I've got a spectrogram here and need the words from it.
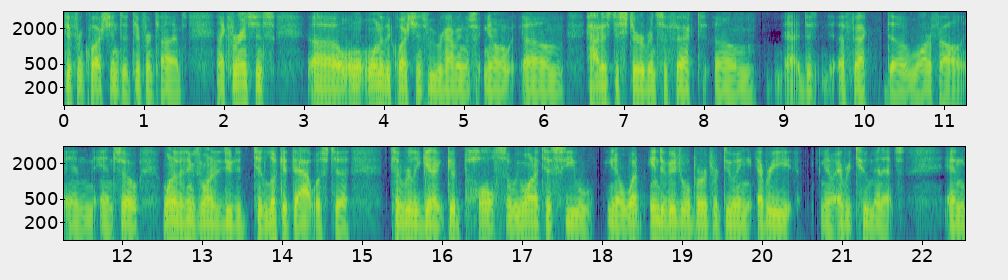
different questions at different times. Like for instance, uh, one of the questions we were having was, you know, um, how does disturbance affect um, uh, affect uh, waterfowl? And and so one of the things we wanted to do to, to look at that was to to really get a good pulse. So we wanted to see, you know, what individual birds were doing every, you know, every two minutes. And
